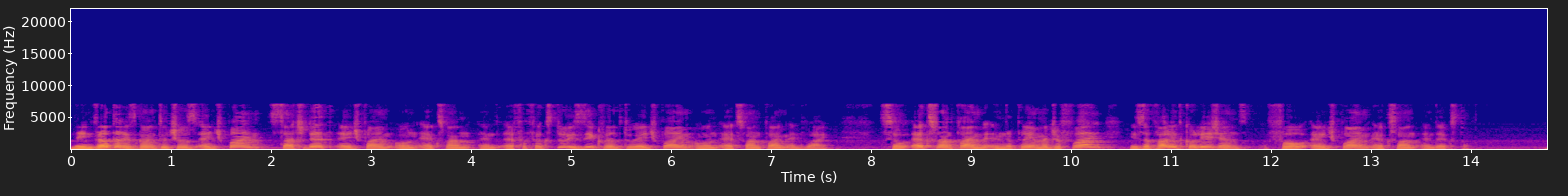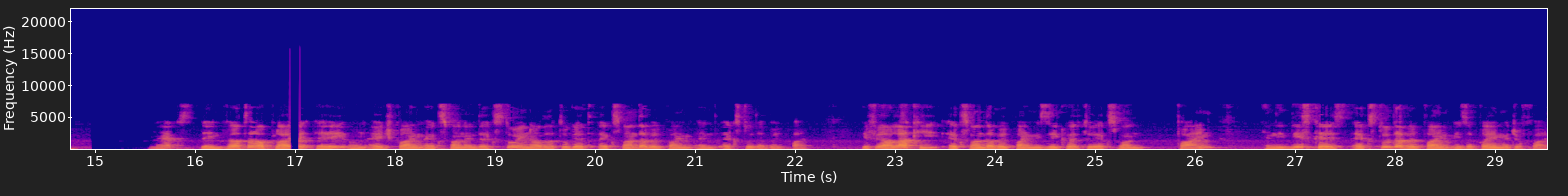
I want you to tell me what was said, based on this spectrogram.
the inverter is going to choose h prime such that h prime on x1 and f of x2 is equal to h prime on x1 prime and y. So x1 prime in the pre-image of y is a valid collision for h prime, x1 and x2. Next, the inverter applies A on h prime, x1 and x2 in order to get x1 double prime and x2 double prime. If we are lucky, x1 double prime is equal to x1 prime, and in this case, x2 double prime is a pre-image of y.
